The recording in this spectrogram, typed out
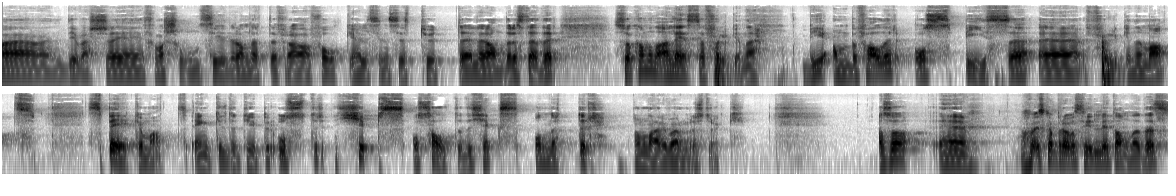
uh, diverse informasjonssider om dette fra Folkehelseinstituttet eller andre steder, så kan man da lese følgende. Vi anbefaler å spise eh, følgende mat Spekemat, enkelte typer oster, chips og saltede kjeks og nøtter når man er i varmere strøk. Altså eh, Om vi skal prøve å si det litt annerledes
